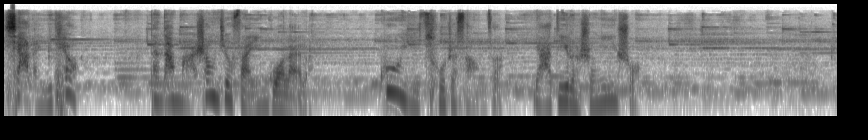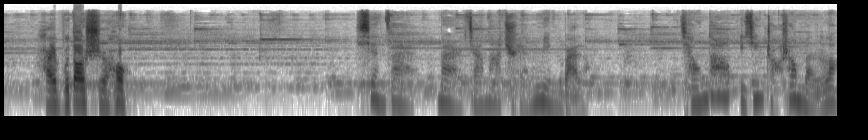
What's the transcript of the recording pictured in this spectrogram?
吓了一跳，但他马上就反应过来了，故意粗着嗓子，压低了声音说：“还不到时候。”现在麦尔加纳全明白了，强盗已经找上门了，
